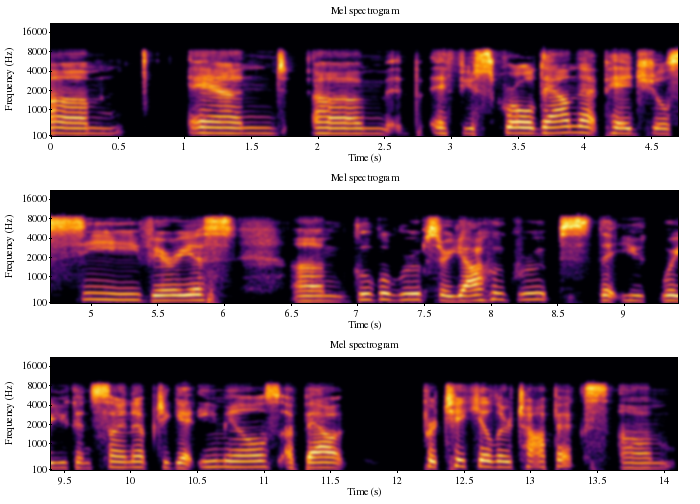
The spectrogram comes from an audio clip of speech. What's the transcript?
um, and um, if you scroll down that page you'll see various um, google groups or yahoo groups that you where you can sign up to get emails about particular topics um,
